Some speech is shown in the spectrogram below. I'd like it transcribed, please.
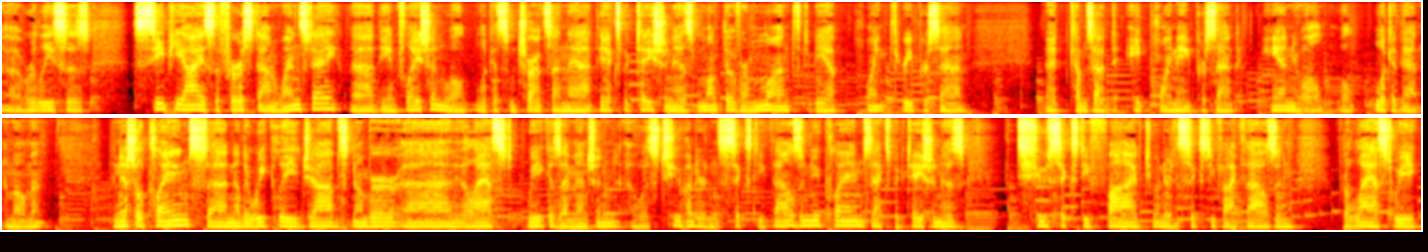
uh, releases. CPI is the first on Wednesday. Uh, the inflation, we'll look at some charts on that. The expectation is month over month to be up 0.3%. That comes out to 8.8% annual. We'll look at that in a moment. Initial claims, uh, another weekly jobs number uh, the last week, as I mentioned, was 260,000 new claims. Expectation is 265, 265,000 for last week.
